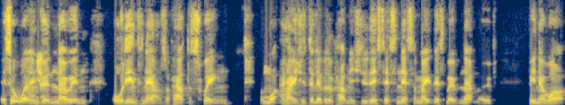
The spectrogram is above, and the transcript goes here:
It's all well and Yeah. good knowing all the ins and outs of how to swing and what how you should deliver the club and you should do this, this, and this, and make this move and that move. But you know what?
